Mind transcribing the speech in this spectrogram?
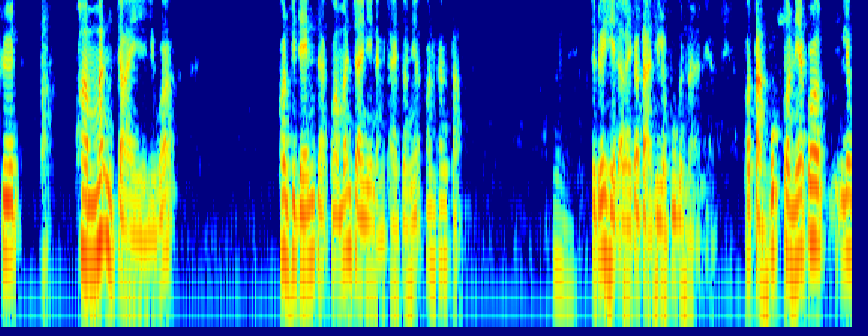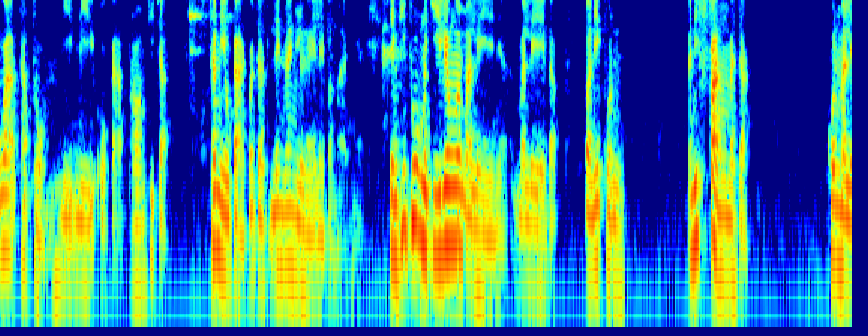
คือความมั่นใจหรือว่า confidence อะความมั่นใจในหนังไทยตอนนี้ค่อนข้างต่ำจะด้วยเหตุอะไรก็ตามที่เราพูดกันมาเนี่ยพอต่ำปุ๊บตอนนี้ก็เรียกว่าทับถมมีมีโอกาสพร้อมที่จะ ถ้ามีโอกาสก็จะเล่นแม่งเลยอะไรประมาณเนี้ยอย่างที่พูดเมื่อกี้เรื่องว่ามาเลเนี่ย มาเลแบบ ตอนนี้คน อันนี้ฟังมาจาก คนมาเล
